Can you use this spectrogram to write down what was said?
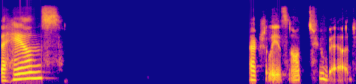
the hands, actually, it's not too bad.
